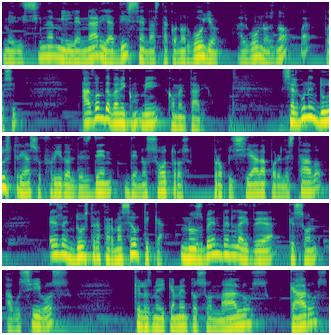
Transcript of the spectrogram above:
Medicina milenaria, dicen hasta con orgullo, algunos, ¿no? Bueno, pues sí. ¿A dónde va mi, mi comentario? Si alguna industria ha sufrido el desdén de nosotros propiciada por el Estado, es la industria farmacéutica. Nos venden la idea que son abusivos, que los medicamentos son malos, caros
